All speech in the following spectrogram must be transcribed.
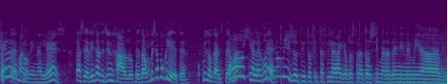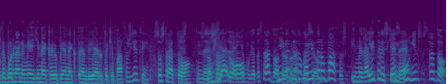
Έλα ρε έξω. Μαλβίνα, λες. Θα σε δει σαν την Τζιν Χάρλο, θες να μου πεις αποκλείεται. Μην το κάνεις θέμα. Όχι, αλλά εγώ Ε. δεν νομίζω ότι το, φι- τα φιλαράκια από το στρατό σήμερα δεν, είναι μια, δεν μπορεί να είναι μια γυναίκα η οποία να εκπέμπει έρωτα και πάθος. Γιατί; Στο στρατό. Ναι, στο για στρατό λέγε μου για το στρατό. θέλω γίνεται να το ακούσω. καλύτερο πάθος. Οι μεγαλύτερε σχέσει Ναι. έχουν γίνει στο στρατό.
